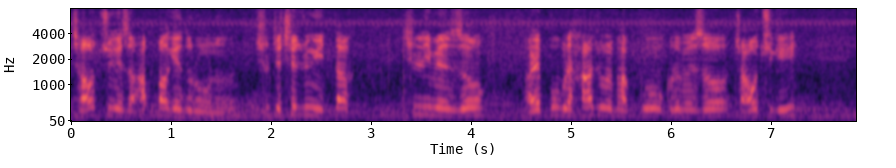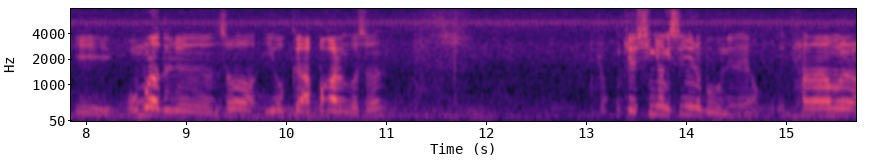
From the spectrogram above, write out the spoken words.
좌우측에서 압박에 들어오는 실제 체중이 딱 실리면서 아랫부분에 하중을 받고 그러면서 좌우측이 이 오므라들면서 이 어깨 압박하는 것은 조금 이렇게 신경이 쓰이는 부분이네요. 편함을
